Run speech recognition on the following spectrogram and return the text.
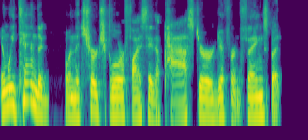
And we tend to, when the church glorifies, say the pastor or different things, but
